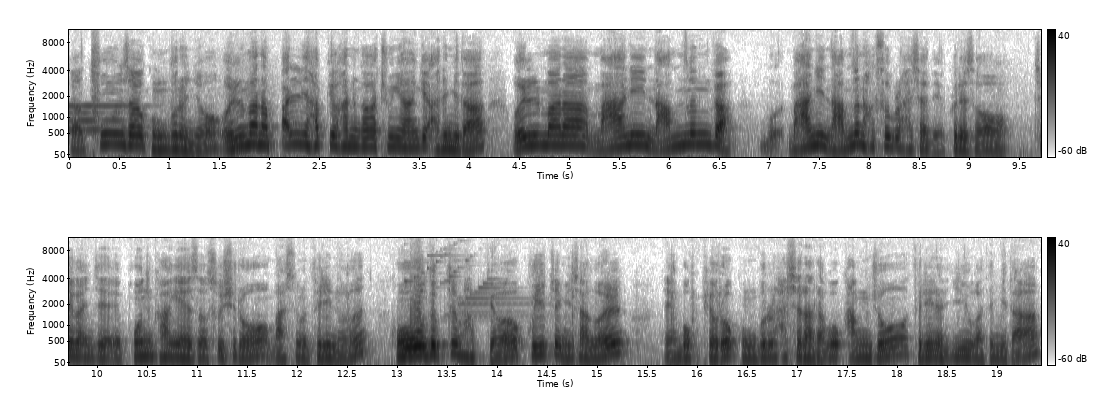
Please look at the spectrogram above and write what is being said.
자, 투문사 공부는요, 얼마나 빨리 합격하는가가 중요한 게 아닙니다. 얼마나 많이 남는가, 뭐, 많이 남는 학습을 하셔야 돼요. 그래서 제가 이제 본 강의에서 수시로 말씀을 드리는 고득점 합격 90점 이상을 네, 목표로 공부를 하시라라고 강조 드리는 이유가 됩니다.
